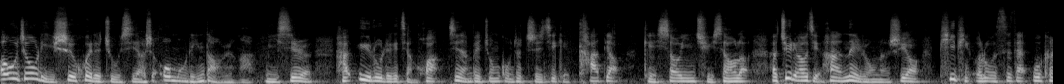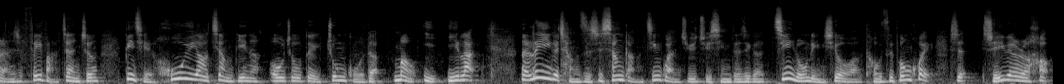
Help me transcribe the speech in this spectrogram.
欧洲理事会的主席啊，是欧盟领导人啊，米歇尔，他预录了一个讲话，竟然被中共就直接给卡掉，给消音取消了。啊，据了解，他的内容呢是要批评俄罗斯在乌克兰是非法战争，并且呼吁要降低呢欧洲对中国的贸易依赖。那另一个场子是香港金管局举行的这个金融领袖啊投资峰会，是十一月二号。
